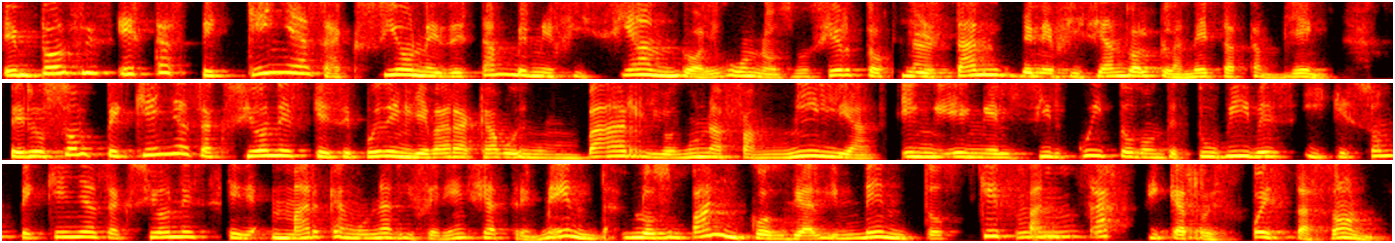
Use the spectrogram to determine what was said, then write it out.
Entonces, estas pequeñas acciones están beneficiando a algunos, ¿no es cierto? Y están beneficiando al planeta también pero son pequeñas acciones que se pueden llevar a cabo en un barrio, en una familia, en, el circuito donde tú vives y que son pequeñas acciones que marcan una diferencia tremenda. Los bancos de alimentos, qué fantásticas respuestas son.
